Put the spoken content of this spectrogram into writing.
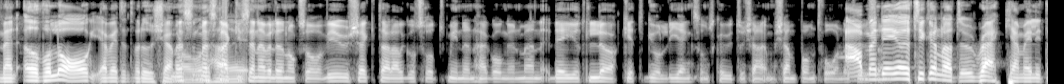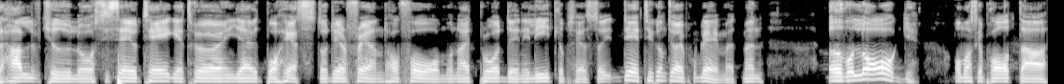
Men överlag, jag vet inte vad du känner. Men, och men är- snackisen är väl den också. Vi ursäktar Algot Scotts minne den här gången, men det är ju ett lökigt guldgäng som ska ut och kä- kämpa om 200 000. Ja men det, jag tycker ändå att Rackham är lite halvkul och Ciceo TG tror jag är en jävligt bra häst och Dear Friend har form och Night Brodde är en Elitloppshäst. Så det tycker inte jag är problemet. Men överlag, om man ska prata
